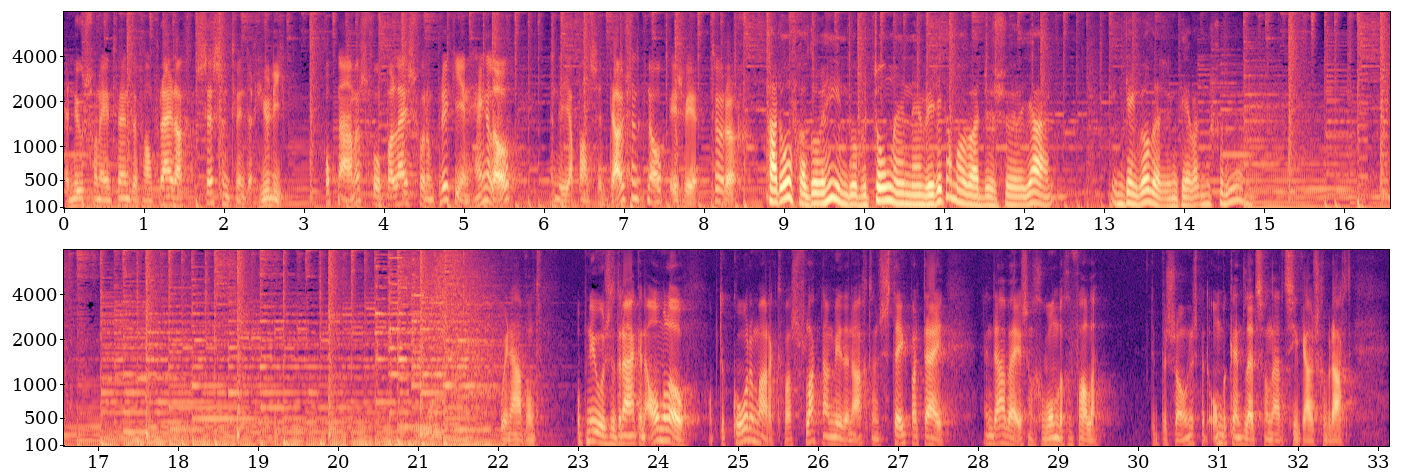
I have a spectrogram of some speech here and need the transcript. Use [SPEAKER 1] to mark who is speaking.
[SPEAKER 1] Het nieuws van 120 van vrijdag 26 juli. Opnames voor Paleis voor een prikkie in Hengelo en de Japanse duizendknoop is weer terug.
[SPEAKER 2] Het gaat overal doorheen, door beton en, en weet ik allemaal wat. Dus uh, ja, ik denk wel dat er een keer wat moet gebeuren.
[SPEAKER 1] Goedenavond. Opnieuw is het raak in Almelo. Op de Korenmarkt was vlak na middernacht een steekpartij en daarbij is een gewonde gevallen. De persoon is met onbekend letsel naar het ziekenhuis gebracht.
